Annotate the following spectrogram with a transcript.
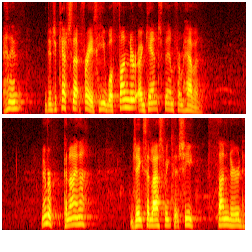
And then, did you catch that phrase? He will thunder against them from heaven. Remember Peninnah? Jake said last week that she thundered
